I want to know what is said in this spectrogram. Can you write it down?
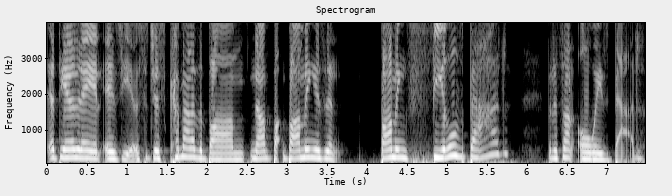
at the end of the day, it is you. So just come out of the bomb. Not b- bombing isn't, bombing feels bad, but it's not always bad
